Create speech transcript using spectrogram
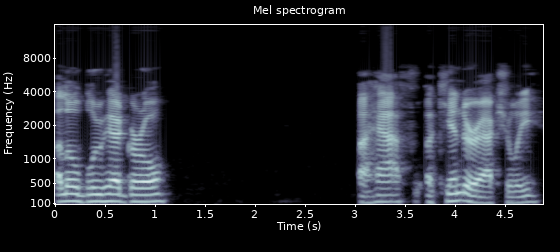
a little blue haired girl, a half, a kinder actually,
